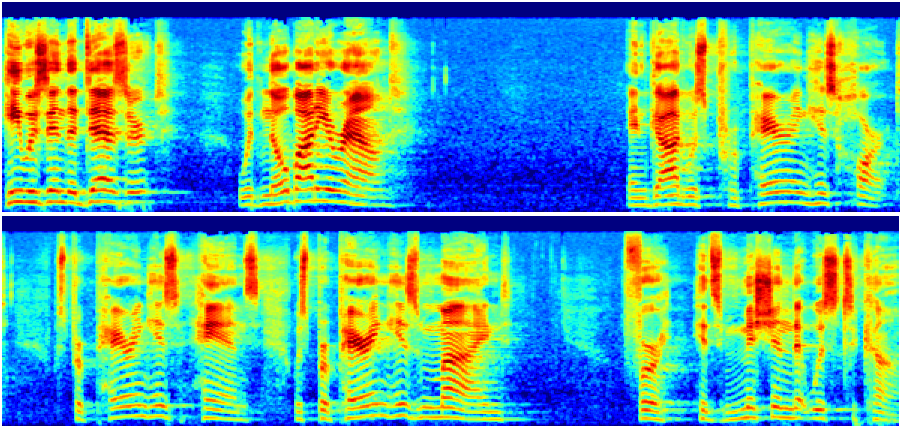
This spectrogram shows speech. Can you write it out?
He was in the desert with nobody around, and God was preparing his heart, was preparing his hands, was preparing his mind for his mission that was to come.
